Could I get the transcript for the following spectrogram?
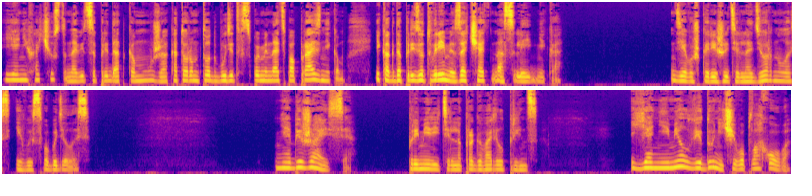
Я не хочу становиться придатком мужа, о котором тот будет вспоминать по праздникам и когда придет время зачать наследника. Девушка решительно дернулась и высвободилась. «Не обижайся», — примирительно проговорил принц. «Я не имел в виду ничего плохого.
